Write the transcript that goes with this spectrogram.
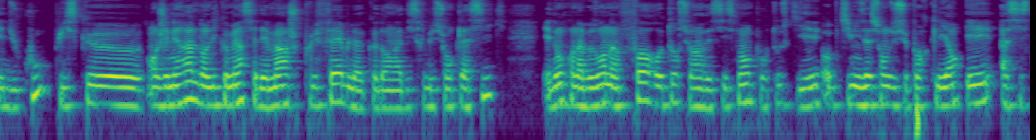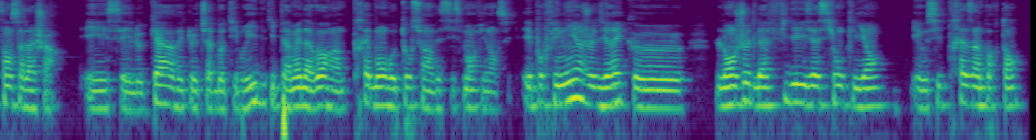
et du coût, puisque en général dans l'e-commerce, il y a des marges plus faibles que dans la distribution classique. Et donc, on a besoin d'un fort retour sur investissement pour tout ce qui est optimisation du support client et assistance à l'achat et c'est le cas avec le chatbot hybride qui permet d'avoir un très bon retour sur investissement financier. Et pour finir, je dirais que l'enjeu de la fidélisation client est aussi très important,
